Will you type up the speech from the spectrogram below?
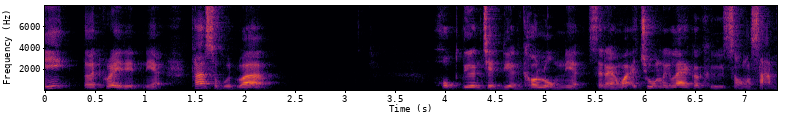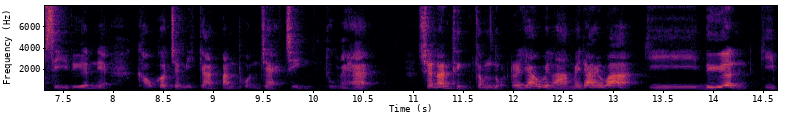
นี้ third credit เนี่ยถ้าสมมติว่า 6 เดือน 7 เดือนเขาล้มเนี่ยแสดงว่าไอ้ช่วงแรกๆก็คือ 2 3 4 เดือนเนี่ยเขาก็จะมีการปันผลแจกจริงถูกไหมฮะฉะนั้นถึงกำหนดระยะเวลาไม่ได้ว่า กี่เดือน กี่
